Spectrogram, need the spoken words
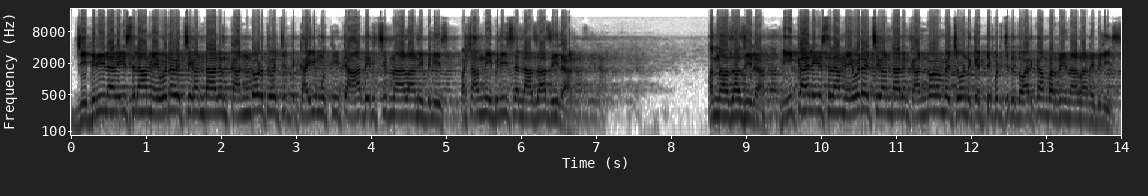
ജിബിരിൽ അലൈഹി ഇസ്ലാം എവിടെ വെച്ച് കണ്ടാലും കണ്ടോടുത്ത് വെച്ചിട്ട് കൈമുത്തിയിട്ട് ആദരിച്ചിരുന്ന ആളാണ് ഇബിലീസ്. പക്ഷെ അന്ന് ഇബിലീസ് അല്ല അസാസിയിലാണ് അന്ന് അസാസിയിലാണ് മീക്ക അലി ഇസ്ലാം എവിടെ വെച്ച് കണ്ടാലും കണ്ടോളം വെച്ചുകൊണ്ട് കെട്ടിപ്പിടിച്ചിട്ട് ദ്വാരക്കാൻ പറഞ്ഞിരുന്ന ആളാണ് ഇബിലീസ്.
